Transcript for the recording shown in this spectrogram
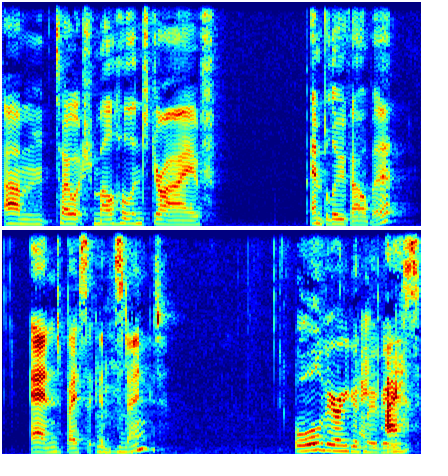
Um, so I watched Mulholland Drive and Blue Velvet and Basic Instinct. All very good I- movies.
